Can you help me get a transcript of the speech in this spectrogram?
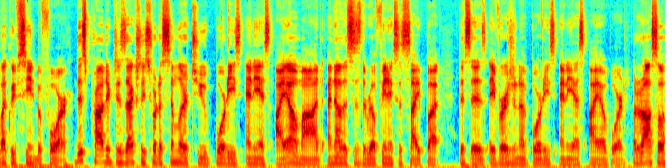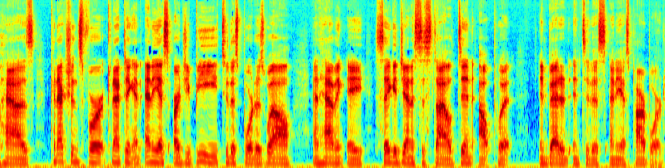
like we've seen before. This project is actually sort of similar to Bordy's NES IO mod. I know this is the real Phoenix's site, but this is a version of Bordy's NES I.O. board, but it also has connections for connecting an NES RGB to this board as well, and having a Sega Genesis style DIN output embedded into this NES power board.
